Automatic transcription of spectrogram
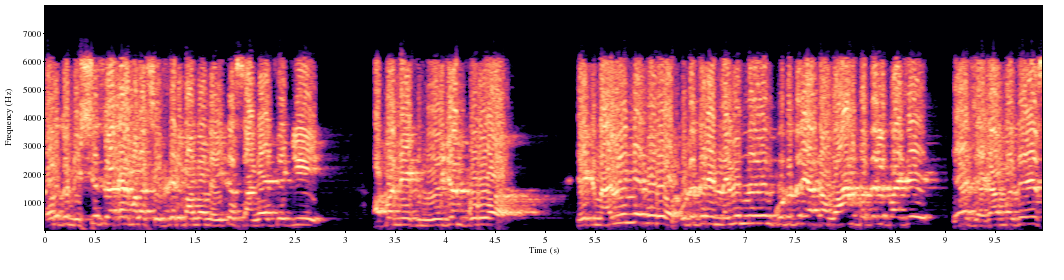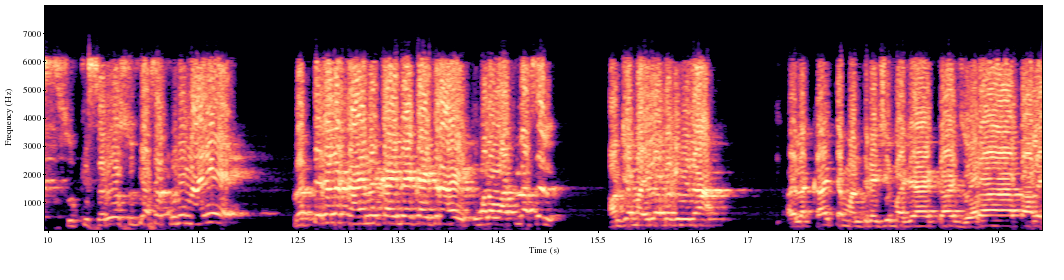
परंतु निश्चित प्रकारे मला शेतकरी बांधवांना एकच सांगायचं की आपण एक नियोजनपूर्व एक नाविन्यपूर्व कुठेतरी नवीन नवीन कुठेतरी आता वाण बदललं पाहिजे. या जगामध्ये सुखी सर्व सुखी असं कुणी नाहीये. प्रत्येकाला काय ना काय नाही काहीतरी आहे. तुम्हाला वाटलं असेल आमच्या महिला भगिनीला आयला काय त्या मंत्र्याची मजा आहे? काय जोरात आले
